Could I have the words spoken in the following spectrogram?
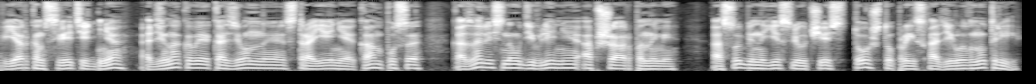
В ярком свете дня одинаковые казенные строения кампуса казались на удивление обшарпанными, особенно если учесть то, что происходило внутри.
